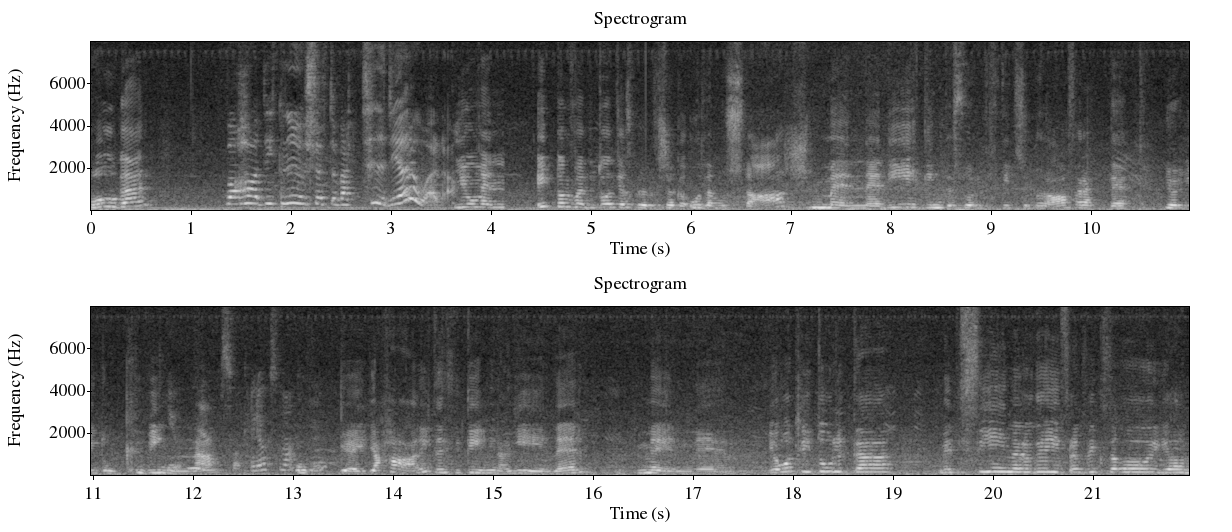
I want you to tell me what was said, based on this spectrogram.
bågar. Vad har ditt nyårslöfte varit tidigare år då? Jo men år var då att jag skulle försöka odla mustasch men eh, det gick inte så riktigt så bra för att eh, jag är ju då kvinna. så kan det också vara. Och eh, jag har inte riktigt det i mina gener. Men jag åt lite olika mediciner och grejer för att växa hår. Jag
